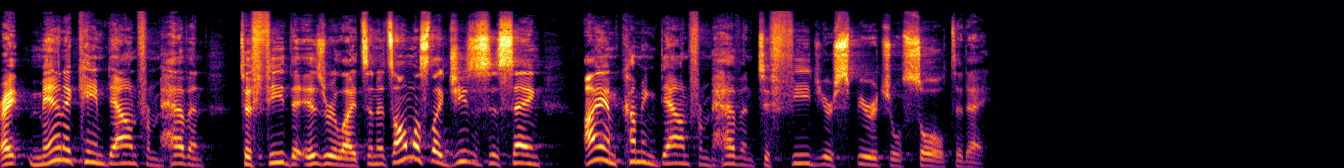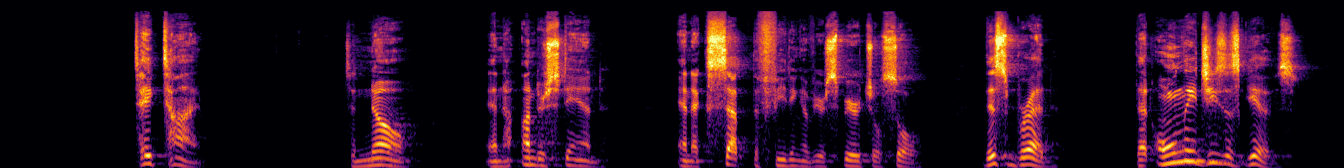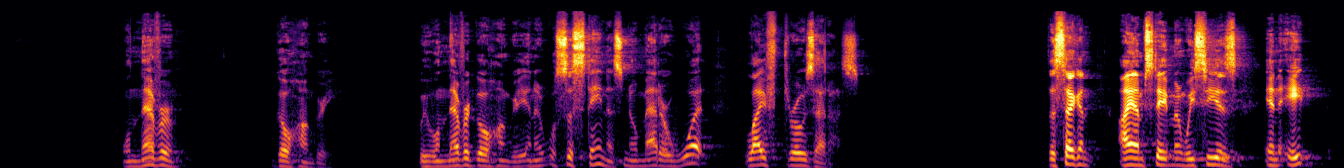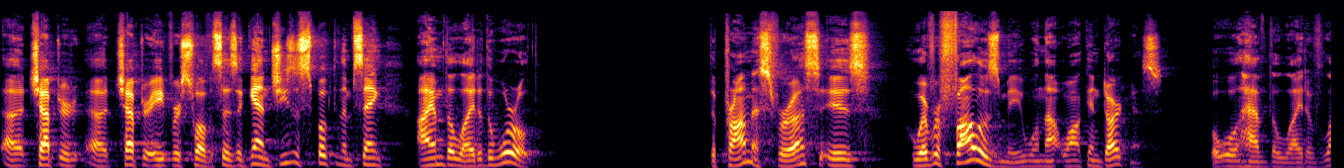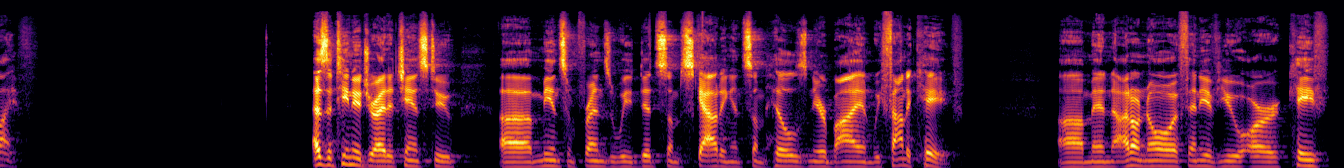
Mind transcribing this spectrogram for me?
Right? Manna came down from heaven to feed the Israelites. And it's almost like Jesus is saying, I am coming down from heaven to feed your spiritual soul today. Take time to know and understand and accept the feeding of your spiritual soul. This bread that only Jesus gives will never go hungry. We will never go hungry, and it will sustain us no matter what life throws at us. The second I am statement we see is in eight, uh, chapter, uh, chapter 8, verse 12. It says, Again, Jesus spoke to them, saying, I am the light of the world. The promise for us is whoever follows me will not walk in darkness, but will have the light of life. As a teenager, I had a chance to, uh, me and some friends, we did some scouting in some hills nearby, and we found a cave. Um, and I don't know if any of you are cave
